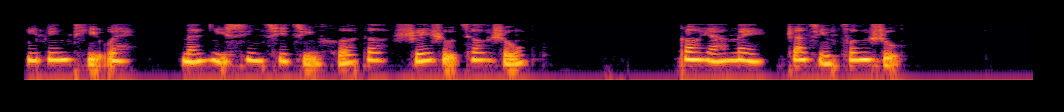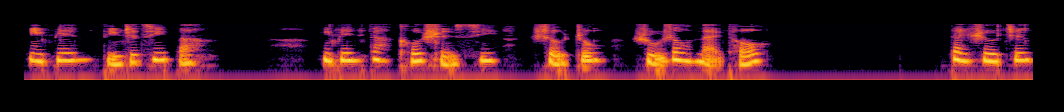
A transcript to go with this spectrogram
一边体味男女性气紧合的水乳交融。高衙内抓紧丰乳，一边顶着鸡巴，一边大口吮吸手中乳肉奶头。待若真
